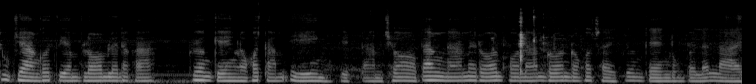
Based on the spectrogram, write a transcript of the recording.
ทุกอย่างก็เตรียมพร้อมแล้วนะคะ เครื่องแกงเราก็ตำเองเผ็ดตามชอบ ตั้งน้ำไม่ร้อนพอน้ำร้อนเราก็ใส่เครื่องแกงลงไปละลาย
